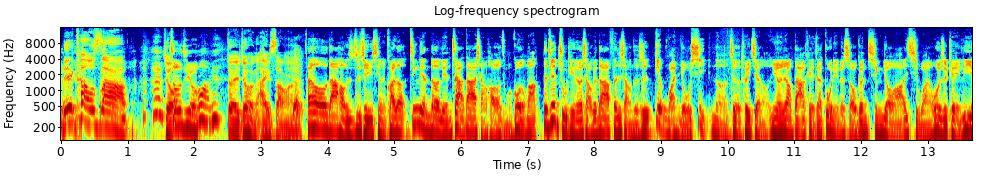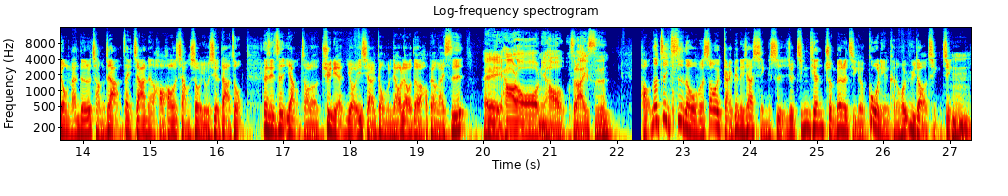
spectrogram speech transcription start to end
你在考啥？就超级有画面，对，就很哀伤啊。Hello，大家好，我是志奇，新年快乐。今年的年假大家想好了怎么过了吗？那今天主题呢，想要跟大家分享的是电玩游戏。那这个推荐哦，因为让大家可以在过年的时候跟亲友啊一起玩，或者是可以利用难得的长假在家呢好好享受游戏的大作。那这次一样找了去年有一起来跟我们聊聊的好朋友莱斯，嘿哈喽，你好，我是莱斯。好，那这次呢，我们稍微改变了一下形式，就今天准备了几个过年可能会遇到的情境，嗯，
